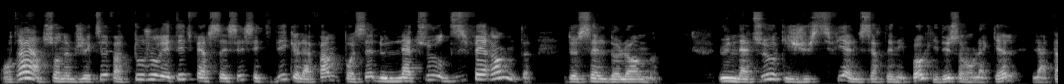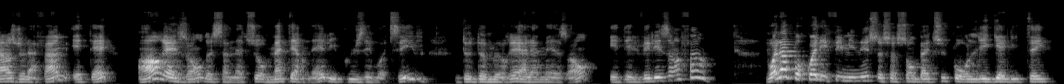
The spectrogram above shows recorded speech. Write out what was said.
Au contraire, son objectif a toujours été de faire cesser cette idée que la femme possède une nature différente de celle de l'homme. Une nature qui justifie à une certaine époque l'idée selon laquelle la tâche de la femme était, en raison de sa nature maternelle et plus émotive, de demeurer à la maison et d'élever les enfants. Voilà pourquoi les féministes se sont battus pour l'égalité.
